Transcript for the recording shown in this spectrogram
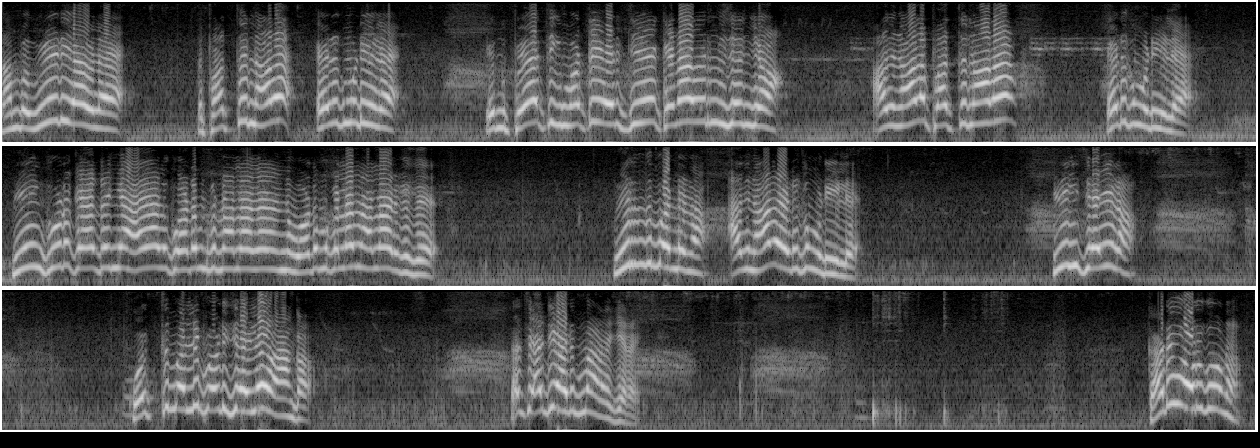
நம்ம வீடியோவில் இந்த பத்து நாளாக எடுக்க முடியல. எங்கள் பேத்திக்கு மட்டும் எடுத்து கிடா விருந்து செஞ்சோம். அதனால பத்து நாளாக எடுக்க முடியல. நீங்கள் கூட கேட்டீங்க அயாளுக்கு உடம்புக்கு நல்லா இல்லை உடம்புக்கெல்லாம் நல்லா இருக்குது. விருந்து பண்ணணும். அதனால எடுக்க முடியல. இன்றைக்கி செய்யலாம். கொத்து மல்லி பொடி செய்யல வாங்க. நான் சட்டி அடுப்புமா வைக்கிறேன் கடுகு வறுக்கணும்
